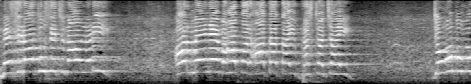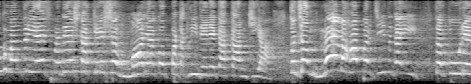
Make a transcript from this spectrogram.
मैं सिराथू से चुनाव लड़ी और मैंने वहाँ पर आताताई भ्रष्टाचारी, जो उप मुख्यमंत्री है, इस प्रदेश का केशव मौर्य को पटकनी देने का काम किया। तो जब मैं वहाँ पर जीत गई तो पूरे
